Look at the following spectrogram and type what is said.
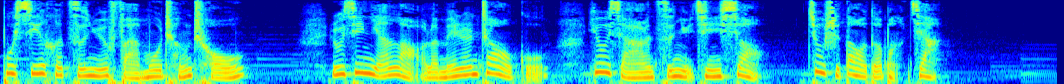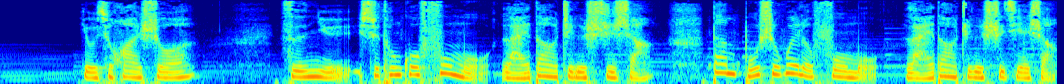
不惜和子女反目成仇。如今年老了没人照顾，又想让子女尽孝，就是道德绑架。”有句话说：“子女是通过父母来到这个世上，但不是为了父母来到这个世界上。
